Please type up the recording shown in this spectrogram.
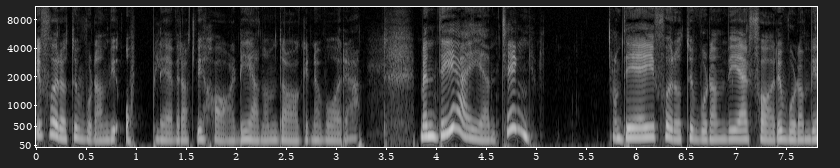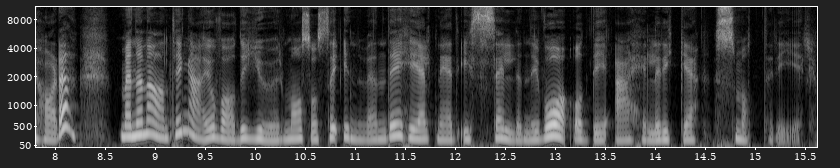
i forhold til hvordan vi opplever at vi har det gjennom dagene våre. Men det er én ting. Det er i forhold til hvordan vi erfarer hvordan vi har det. Men en annen ting er jo hva det gjør med oss også innvendig, helt ned i cellenivå, og det er heller ikke småtterier.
